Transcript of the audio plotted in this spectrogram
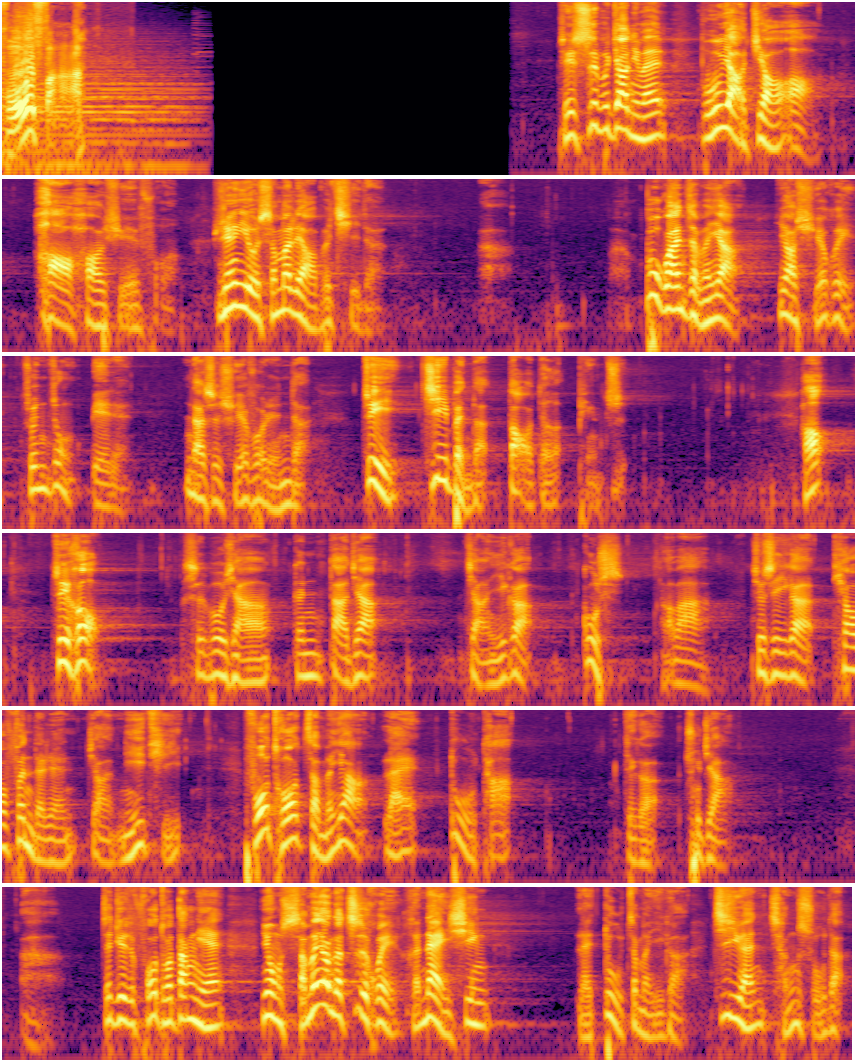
佛法，所以师父叫你们不要骄傲，好好学佛。人有什么了不起的？啊，不管怎么样，要学会尊重别人，那是学佛人的最基本的道德品质。好，最后，师父想跟大家。讲一个故事，好吧？就是一个挑粪的人，叫尼提。佛陀怎么样来度他这个出家？啊，这就是佛陀当年用什么样的智慧和耐心来度这么一个机缘成熟的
